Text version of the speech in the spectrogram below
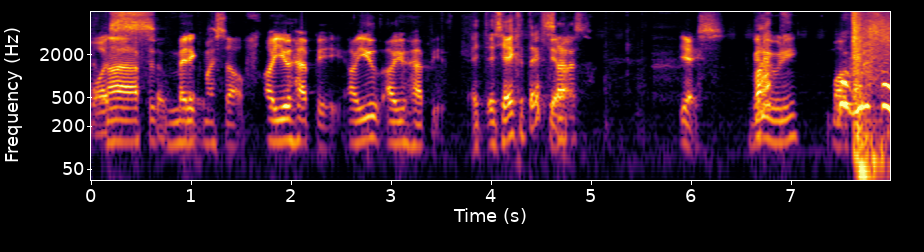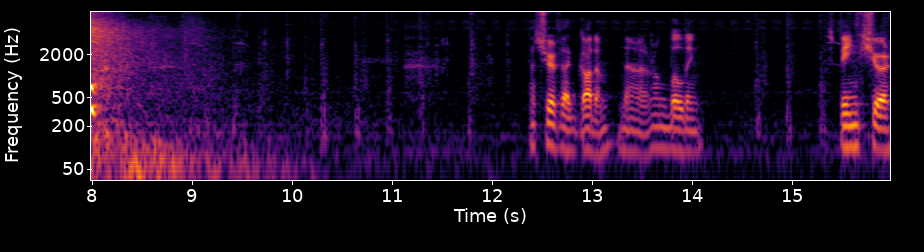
What? I have to so medic close. myself. Are you happy? Are you are you happy? Het- Is jij getreft, ja? Satis- Yes. Wat? Winnie Winnie. Oh, who the fuck? Not sure if that got him. No, wrong building. Just being sure.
